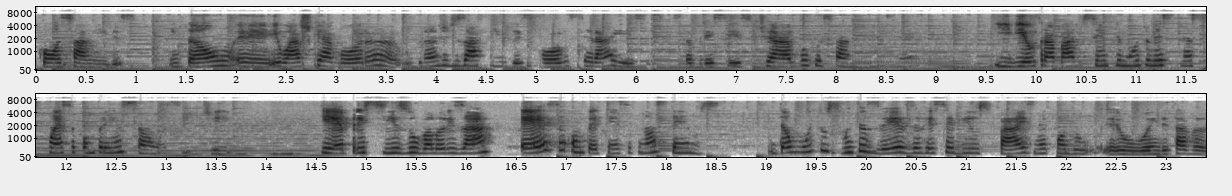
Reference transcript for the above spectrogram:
com as famílias. Então, é, eu acho que agora o grande desafio da escola será esse, estabelecer esse diálogo com as famílias, né? E, e eu trabalho sempre muito nesse, nessa, com essa compreensão, assim, de que é preciso valorizar essa competência que nós temos. Então, muitos, muitas vezes eu recebi os pais, né, quando eu ainda estava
